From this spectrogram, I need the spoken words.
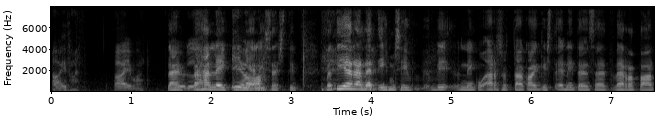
Aivan, aivan. Näin Kyllä. vähän leikkimielisesti. Joo. Mä tiedän, että ihmisiä vi, niin kuin ärsyttää kaikista eniten se, että verrataan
